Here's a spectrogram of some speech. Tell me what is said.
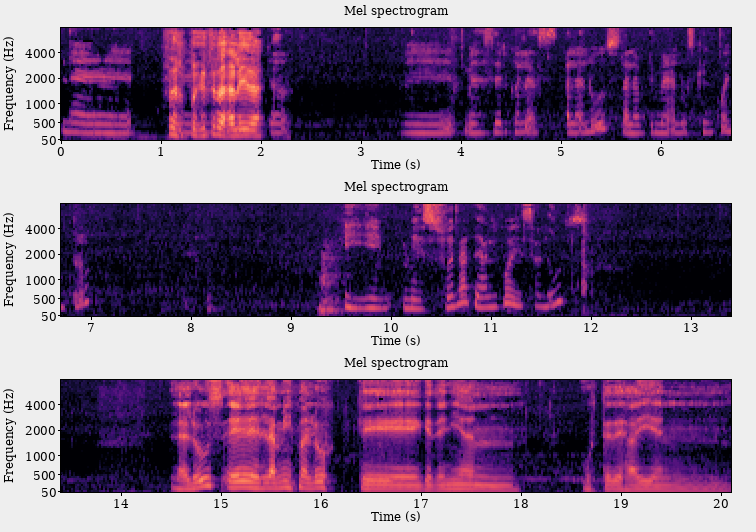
Nos le pusiste la salida. Me, me acerco a, las, a la luz, a la primera luz que encuentro. Y me suena de algo esa luz. La luz es la misma luz que, que tenían ustedes ahí en,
